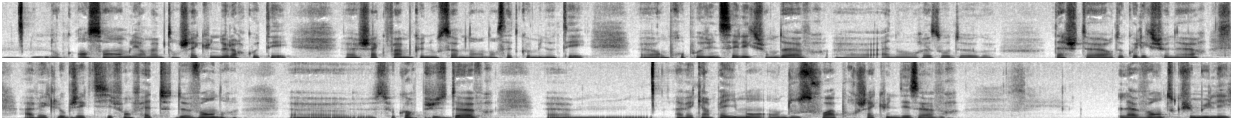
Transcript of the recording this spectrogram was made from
Mhm. Donc ensemble et en même temps chacune de leur côté, chaque femme que nous sommes dans, cette communauté, euh, on propose une sélection d'œuvres euh, à nos réseaux de d'acheteurs, de collectionneurs, avec l'objectif en fait de vendre ce corpus d'œuvres avec un paiement en 12 fois pour chacune des œuvres. La vente cumulée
